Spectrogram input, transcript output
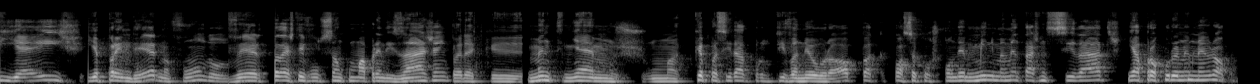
fiéis e aprender, no fundo, ver toda esta evolução como uma aprendizagem para que mantenhamos uma capacidade produtiva na Europa que possa corresponder minimamente às necessidades e à procura na Europa.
